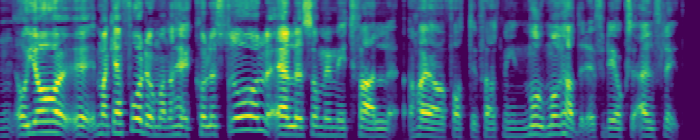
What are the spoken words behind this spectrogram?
Mm, Och jag, eh, man kan få det om man har högt kolesterol eller som i mitt fall har jag fått det för att min mormor hade det för det är också ärftligt.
